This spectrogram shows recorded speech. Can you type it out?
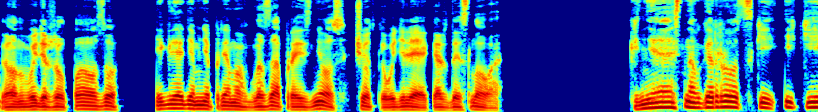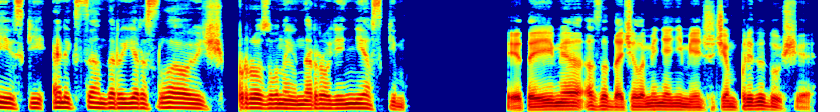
Он выдержал паузу и, глядя мне прямо в глаза, произнес, четко выделяя каждое слово. «Князь Новгородский и Киевский Александр Ярославович, прозванный в народе Невским». Это имя озадачило меня не меньше, чем предыдущее.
